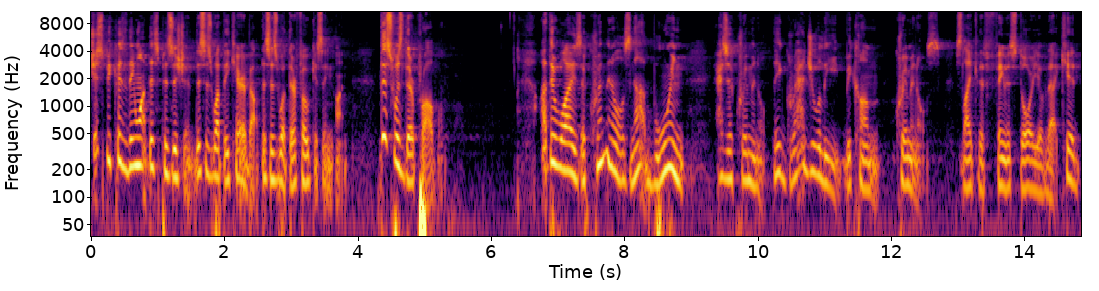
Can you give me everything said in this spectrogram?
just because they want this position. This is what they care about. This is what they're focusing on. This was their problem. Otherwise, a criminal is not born as a criminal, they gradually become criminals. It's like the famous story of that kid,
